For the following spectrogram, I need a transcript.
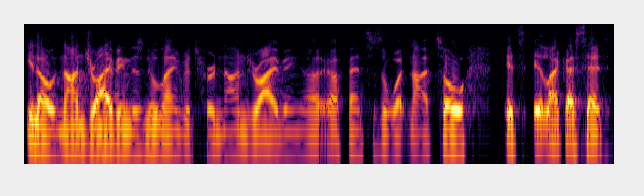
you know non-driving. There's new language for non-driving uh, offenses or whatnot. So it's it like I said,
